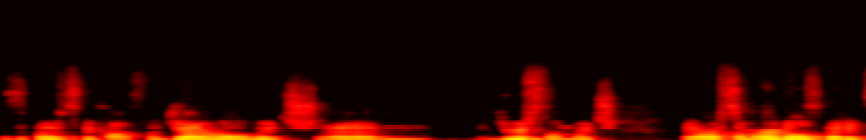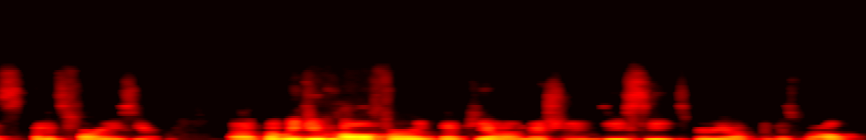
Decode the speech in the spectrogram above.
as opposed to the consulate general, which um, in Jerusalem, which there are some hurdles, but it's but it's far easier. Uh, but we do call for the PLO mission in DC to be reopened as well.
